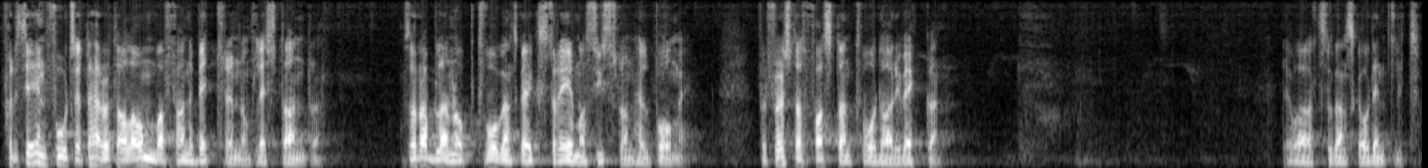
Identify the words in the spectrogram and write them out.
Farisén fortsätter här att tala om varför han är bättre än de flesta andra. Så rabblar han upp två ganska extrema sysslor han höll på med. För det första fastade han två dagar i veckan. Det var alltså ganska ordentligt.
